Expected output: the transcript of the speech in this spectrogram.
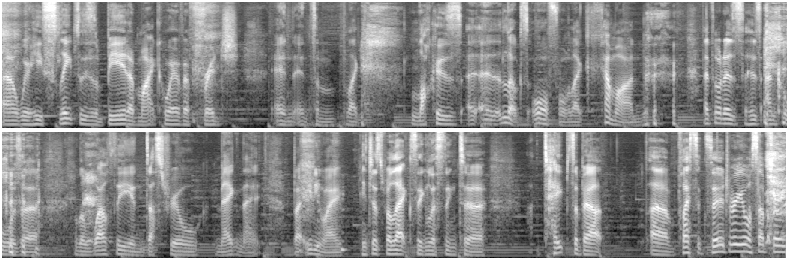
uh, where he sleeps. There's a bed, a microwave, a fridge, and and some like lockers. Uh, uh, it looks awful. Like, come on. I thought his his uncle was a the wealthy industrial magnate. But anyway, he's just relaxing, listening to tapes about uh, plastic surgery or something.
